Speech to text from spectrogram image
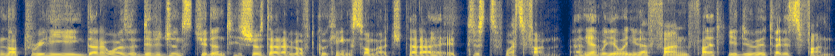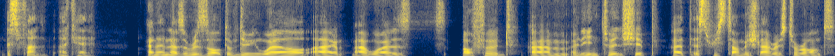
Not really that I was a diligent student. It's just that I loved cooking so much that I it just was fun. And Yeah. when you when you have fun, fun Yeah. you do it, and it's fun. It's fun. Okay. And then as a result of doing well, I, I was offered um, an internship at a three star Michelin restaurant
